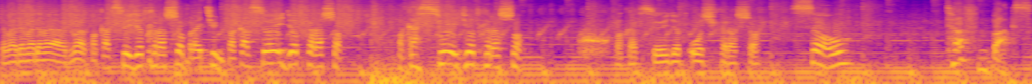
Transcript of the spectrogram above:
Давай, давай, давай, давай, пока все идет хорошо, братюнь, пока все идет хорошо. Пока все идет хорошо. Пока все идет очень хорошо. So, tough bucks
